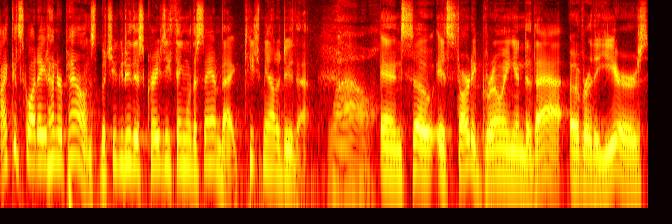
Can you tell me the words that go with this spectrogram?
I could squat 800 pounds, but you could do this crazy thing with a sandbag. Teach me how to do that. Wow. And so it started growing into that over the years.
